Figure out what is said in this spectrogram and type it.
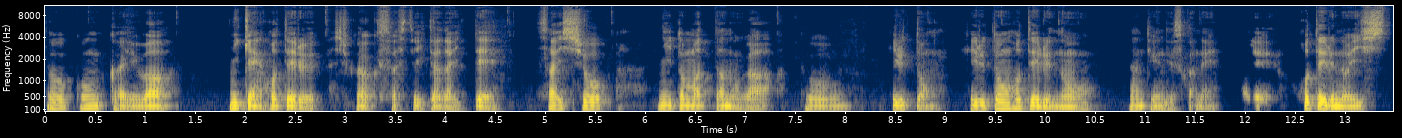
今回は2軒ホテル宿泊させていただいて、最初に泊まったのが、ヒルトン。ヒルトンホテルの、なんて言うんですかね。あれホテルの一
